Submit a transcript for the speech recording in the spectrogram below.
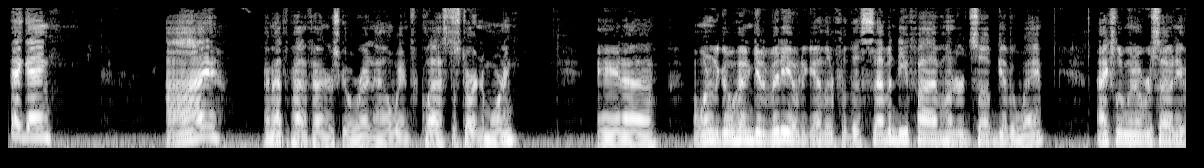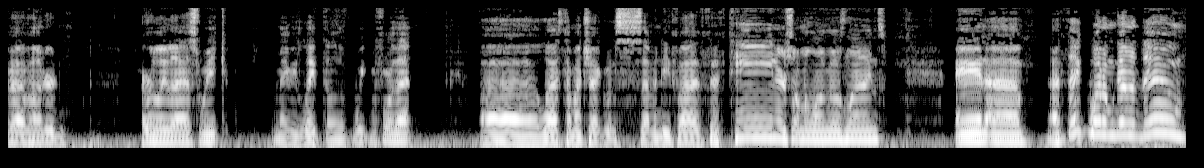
Hey gang, I am at the Pathfinder School right now, waiting for class to start in the morning. And uh, I wanted to go ahead and get a video together for the 7,500 sub giveaway. I actually went over 7,500 early last week, maybe late the week before that. Uh, last time I checked it was 7515 or something along those lines. And uh, I think what I'm to do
